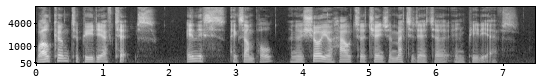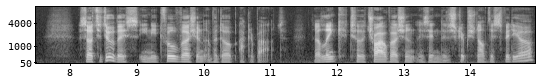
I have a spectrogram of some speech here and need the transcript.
Welcome to PDF Tips. In this example, I'm going to show you how to change the metadata in PDFs. So to do this, you need full version of Adobe Acrobat. The link to the trial version is in the description of this video.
